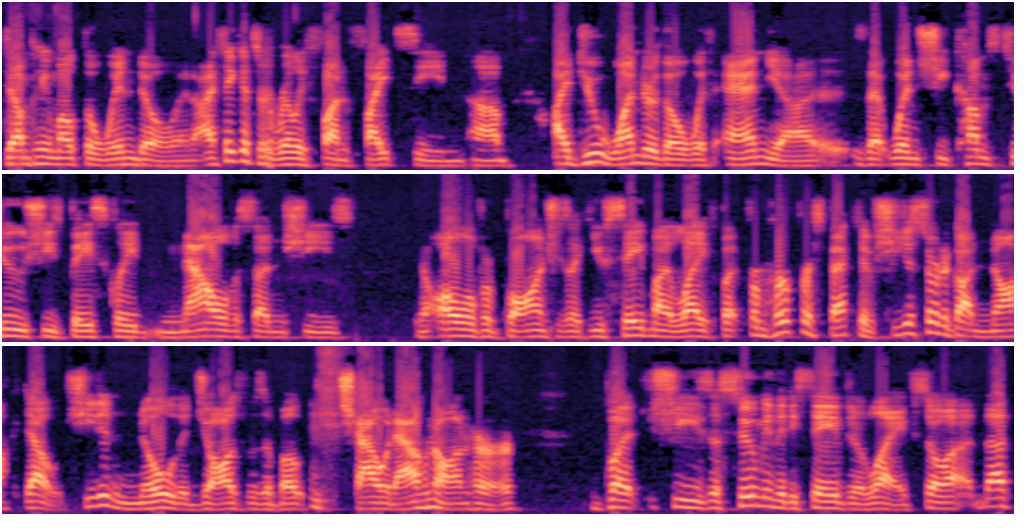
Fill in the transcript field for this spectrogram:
dumping him out the window. And I think it's a really fun fight scene. Um, I do wonder though with Anya is that when she comes to, she's basically now all of a sudden she's you know all over Bond. She's like, "You saved my life," but from her perspective, she just sort of got knocked out. She didn't know that Jaws was about to chow down on her, but she's assuming that he saved her life. So uh, that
